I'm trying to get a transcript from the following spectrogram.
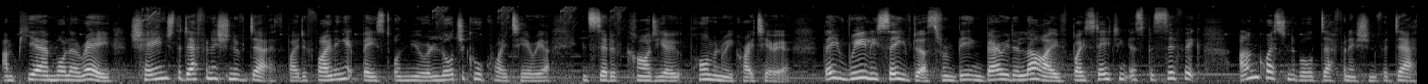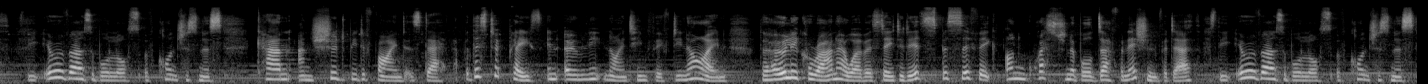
and Pierre Mollaret, changed the definition of death by defining it based on neurological criteria instead of cardiopulmonary criteria. They really saved us from being buried alive by stating a specific, unquestionable definition for death. The irreversible loss of consciousness can and should be defined as death. But this took place in only 1959. The Holy Quran, however, stated its specific, unquestionable definition for death, the irreversible loss of consciousness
